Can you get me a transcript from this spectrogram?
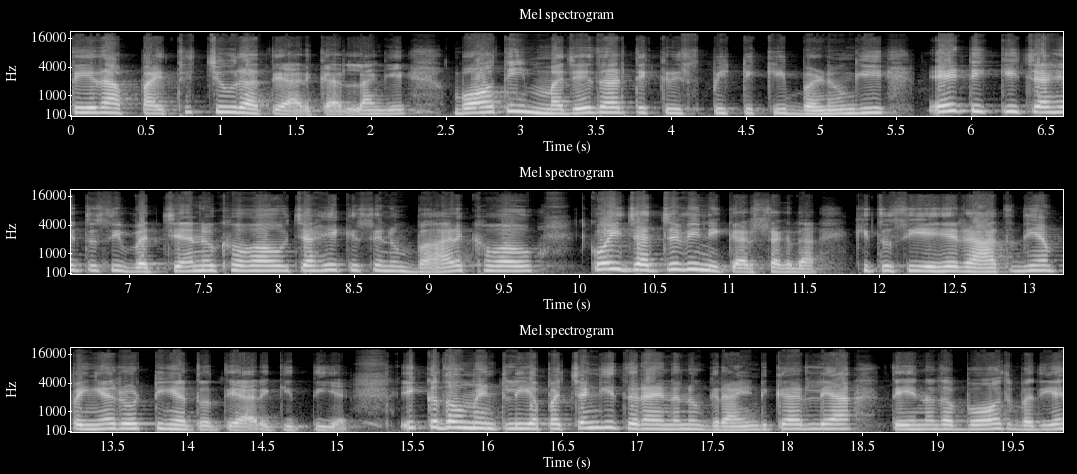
ਤੇ ਇਹਦਾ ਆਪਾਂ ਇੱਥੇ ਚੂਰਾ ਤਿਆਰ ਕਰ ਲਾਂਗੇ। ਬਹੁਤ ਹੀ ਮਜ਼ੇਦਾਰ ਤੇ ਕ੍ਰਿਸਪੀ ਟਿੱਕੀ ਬਣੂਗੀ। ਇਹ ਟਿੱਕੀ ਚਾਹੇ ਤੁਸੀਂ ਬੱਚਿਆਂ ਨੂੰ ਖਵਾਓ, ਚਾਹੇ ਕਿਸੇ ਨੂੰ ਬਾਹਰ ਖਵਾਓ, ਕੋਈ ਜੱਜ ਵੀ ਨਹੀਂ ਕਰ ਸਕਦਾ ਕਿ ਤੁਸੀਂ ਇਹ ਰਾਤ ਦੀਆਂ ਪਈਆਂ ਰੋਟੀਆਂ ਤੋਂ ਤਿਆਰ ਕੀਤੀ ਹੈ। ਇੱਕ ਦੋ ਮਿੰਟ ਲਈ ਆਪਾਂ ਚੰਗੀ ਤਰ੍ਹਾਂ ਇਹਨਾਂ ਨੂੰ ਗ੍ਰਾਈਂਡ ਕਰ ਲਿਆ ਤੇ ਇਹਨਾਂ ਦਾ ਬਹੁਤ ਵਧੀਆ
